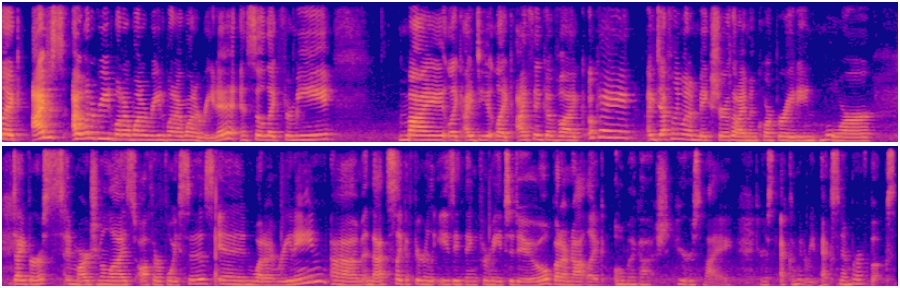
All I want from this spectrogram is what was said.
like I just I want to read what I want to read when I want to read it. And so like for me my like idea like I think of like okay, I definitely want to make sure that I'm incorporating more diverse and marginalized author voices in what I'm reading. Um, and that's like a fairly easy thing for me to do, but I'm not like, oh my gosh, here's my here's X, I'm going to read X number of books,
